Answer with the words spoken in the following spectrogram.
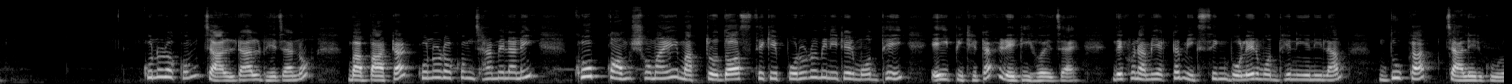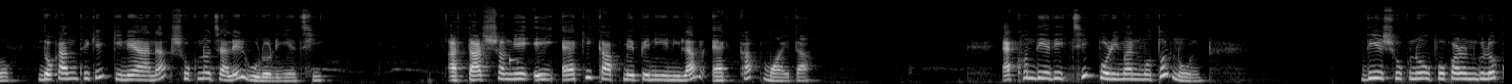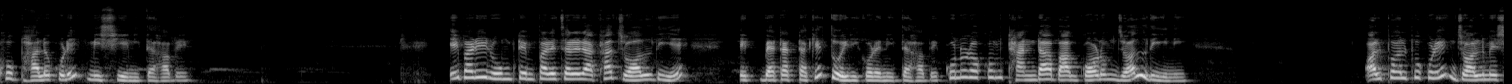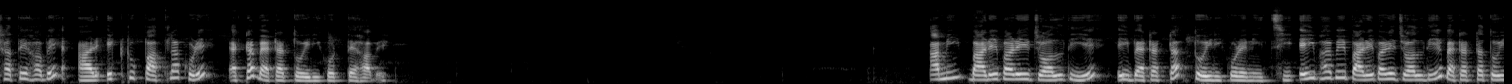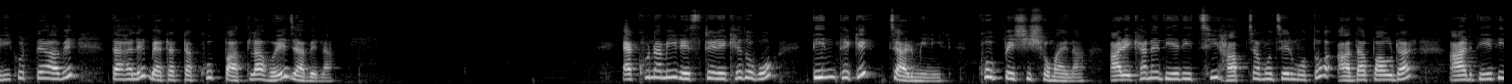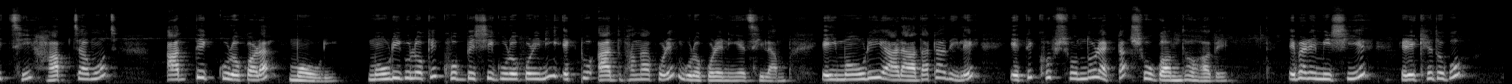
কোনো রকম চাল ডাল ভেজানো বা বাটার কোনো রকম ঝামেলা নেই। খুব কম সময়ে মাত্র দশ থেকে পনেরো মিনিটের মধ্যেই এই পিঠেটা রেডি হয়ে যায়। দেখুন, আমি একটা মিক্সিং বোলের মধ্যে নিয়ে নিলাম দু কাপ চালের গুঁড়ো। দোকান থেকে কিনে আনা শুকনো চালের গুঁড়ো নিয়েছি। আর তার সঙ্গে এই একই কাপ মেপে নিয়ে নিলাম এক কাপ ময়দা। এখন দিয়ে দিচ্ছি পরিমাণ মতো নুন। দিয়ে শুকনো উপকরণগুলো খুব ভালো করে মিশিয়ে নিতে হবে। এবারে রুম টেম্পারেচারে রাখা জল দিয়ে ব্যাটারটাকে তৈরি করে নিতে হবে। কোনো রকম ঠান্ডা বা গরম জল দিইনি। অল্প অল্প করে জল মেশাতে হবে আর একটু পাতলা করে একটা ব্যাটার তৈরি করতে হবে। আমি বারে বারে জল দিয়ে এই ব্যাটারটা তৈরি করে নিচ্ছি। এইভাবে বারে বারে জল দিয়ে ব্যাটারটা তৈরি করতে হবে, তাহলে ব্যাটারটা খুব পাতলা হয়ে যাবে না। এখন আমি রেস্টে রেখে দেবো তিন থেকে চার মিনিট। খুব বেশি সময় না। আর এখানে দিয়ে দিচ্ছি হাফ চামচের মতো আদা পাউডার, আর দিয়ে দিচ্ছি হাফ চামচ আর্ধেক গুঁড়ো করা মৌরি। মৌরিগুলোকে খুব বেশি গুঁড়ো করিনি, একটু আধ ভাঙা করে গুঁড়ো করে নিয়েছিলাম। এই মৌরি আর আদাটা দিলে এতে খুব সুন্দর একটা সুগন্ধ হবে। এবারে মিশিয়ে রেখে দেবো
